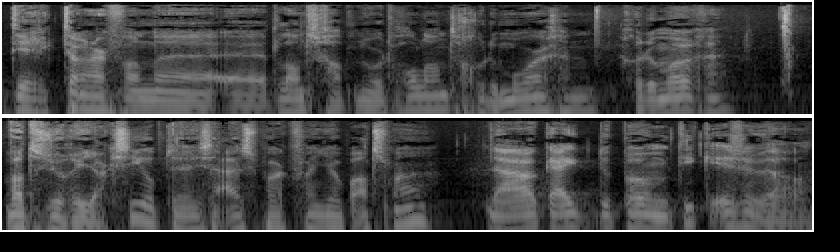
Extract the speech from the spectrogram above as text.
directeur van het landschap Noord-Holland. Goedemorgen. Goedemorgen. Wat is uw reactie op deze uitspraak van Joop Atsma? Nou, kijk, de problematiek is er wel.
